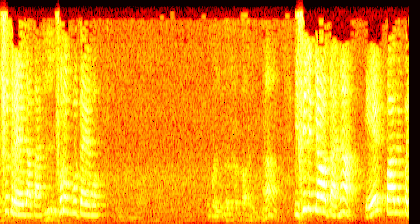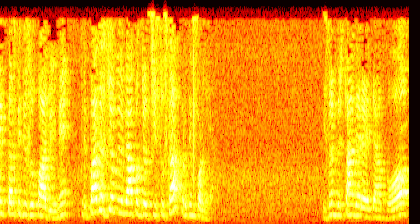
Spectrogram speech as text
शुद्ध रह जाता है। स्वरूप भूत है वो। हाँ। इसीलिए क्या होता है ना एक पाद में परिकल्पित इस उपाधि में त्रिपाद जो व्यापक जो चीज़ उसका प्रतिम पड़ गया। इसलिए दृष्टान दे रहे थे आपको,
